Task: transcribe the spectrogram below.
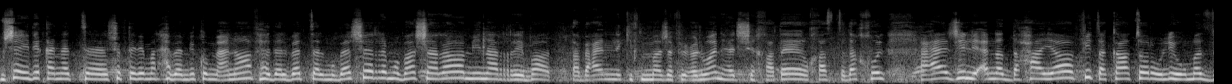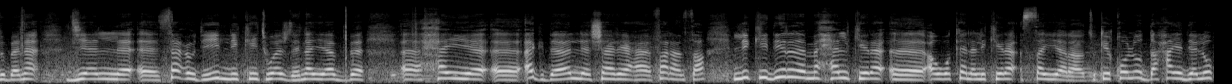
مشاهدي قناة شوف تيفي مرحبا بكم معنا في هذا البث المباشر. مباشرة من الرباط. طبعا كيف ما جاء في العنوان هذا الشيء خطير وخاص تدخل عاجل لأن الضحايا في تكاثر واللي هما الزبناء ديال آه، سعودي اللي كيتواجد هنايا بحي آه، أكدال شارع فرنسا اللي كيدير محل كراء آه، أو وكالة لكراء السيارات. وكيقولوا الضحايا ديالو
